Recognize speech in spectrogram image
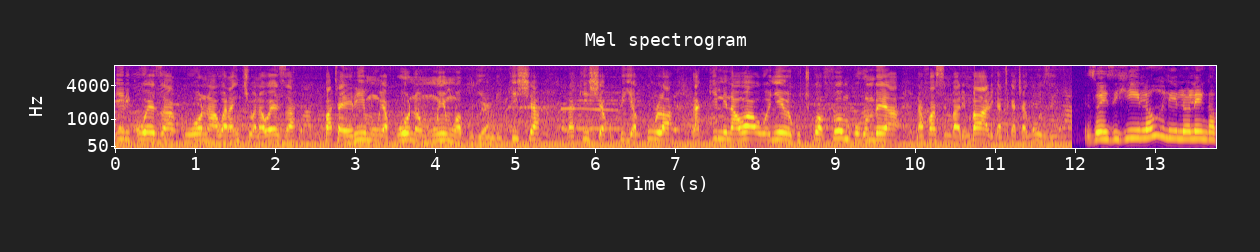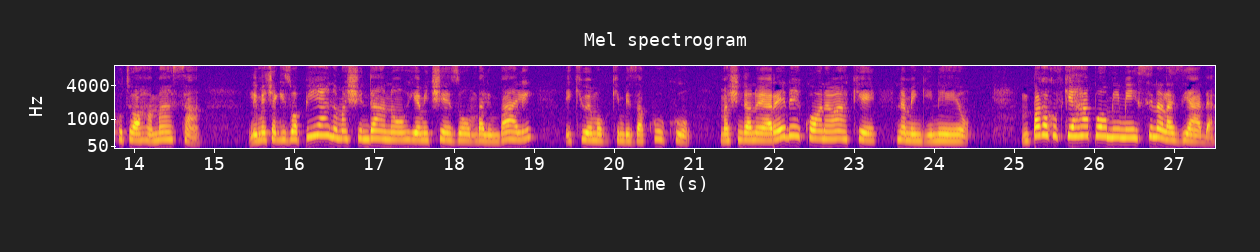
ili kuweza kuona wananchi wanaweza kupata elimu ya kuona umuhimu wa kujiandikisha na kisha kupiga kula, lakini na wao wenyewe kuchukua fomu kugombea nafasi mbalimbali katika chaguzi. Zoezi hilo lililolenga kutoa hamasa limechagizwa pia na mashindano ya michezo mbalimbali ikiwemo kukimbiza kuku, mashindano ya rede kwa wanawake na mengineyo. Mpaka kufikia hapo, mimi sina la ziada.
